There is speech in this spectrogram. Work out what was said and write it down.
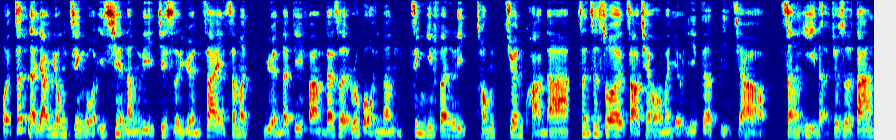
我真的要用尽我一切能力，即使远在这么远的地方，但是如果能尽一份力，从捐款啊，甚至说早前我们有一个比较争议的，就是当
